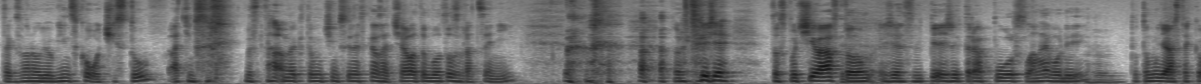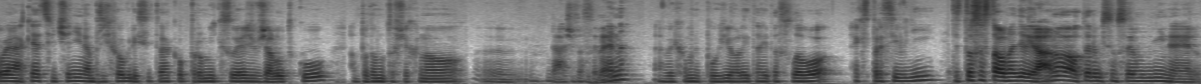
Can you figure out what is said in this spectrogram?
takzvanou jogínskou očistu a tím se dostáváme k tomu, čím si dneska začal a to bylo to zvracení. Protože to spočívá v tom, že vypiješ litra půl slané vody, uh-huh. potom uděláš takové nějaké cvičení na břicho, kdy si to jako promixuješ v žaludku a potom to všechno uh, dáš zase ven, abychom nepoužívali tady to slovo expresivní. Teď to se stalo v neděli ráno a od té doby jsem se dní nejedl.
